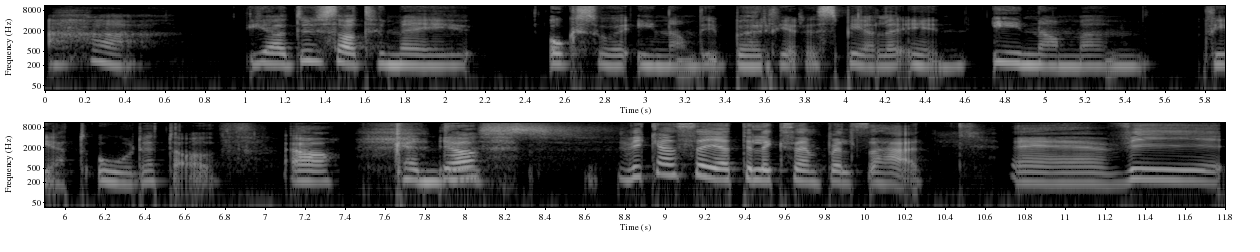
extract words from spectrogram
aha, ja du sa till mig också innan vi började spela in, innan man vet ordet av. Ja, Kan du... Ja. vi kan säga till exempel så här. Eh, vi,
